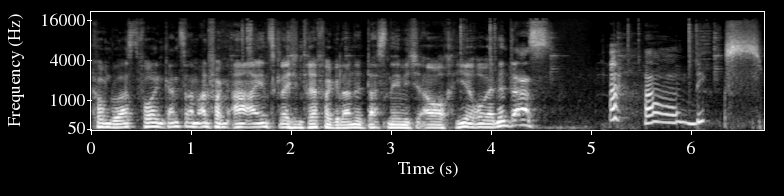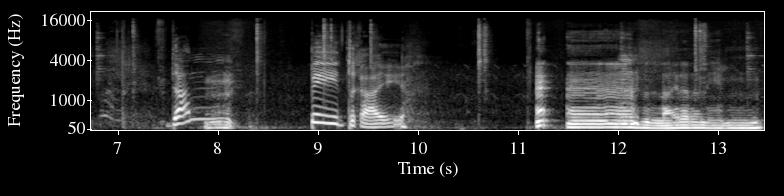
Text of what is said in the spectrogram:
Komm, du hast vorhin ganz am Anfang A1 gleich einen Treffer gelandet. Das nehme ich auch. Hier, Robert, nimm das. ha, nix. Dann B3. Äh, äh, leider daneben.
